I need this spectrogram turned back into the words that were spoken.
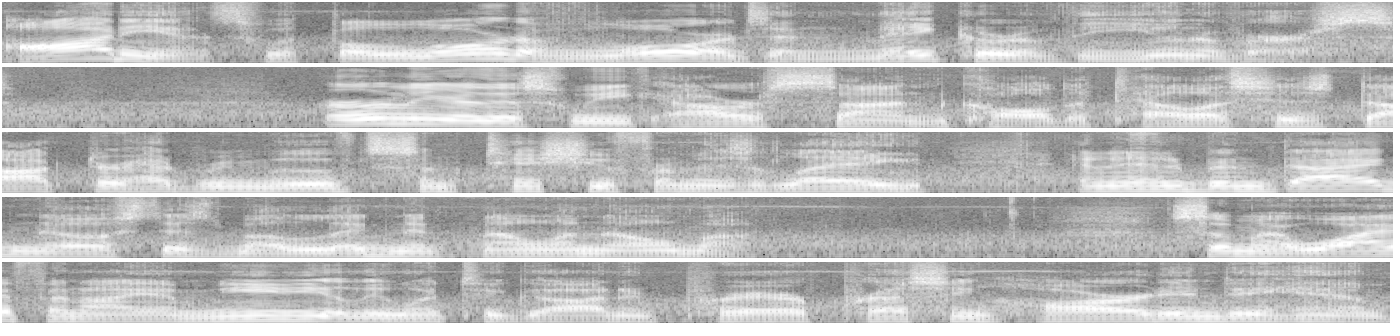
audience with the Lord of Lords and Maker of the universe. Earlier this week, our son called to tell us his doctor had removed some tissue from his leg and it had been diagnosed as malignant melanoma. So my wife and I immediately went to God in prayer, pressing hard into Him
